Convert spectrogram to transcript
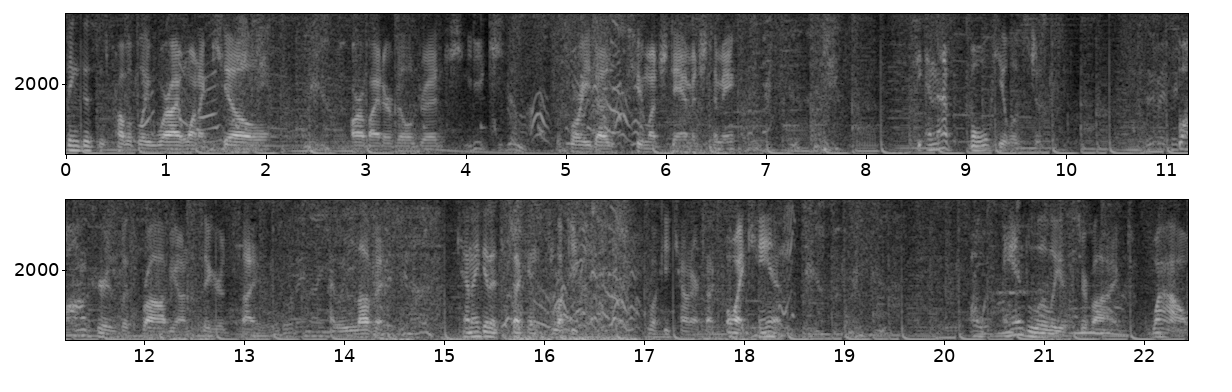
think this is probably where I want to kill Arbiter Vildred before he does too much damage to me. See, and that full heal is just bonkers with Ravi on Sigurd Scythe. I love it. Can I get a second lucky lucky counterattack? Oh, I can. Oh, and Lilias survived. Wow.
